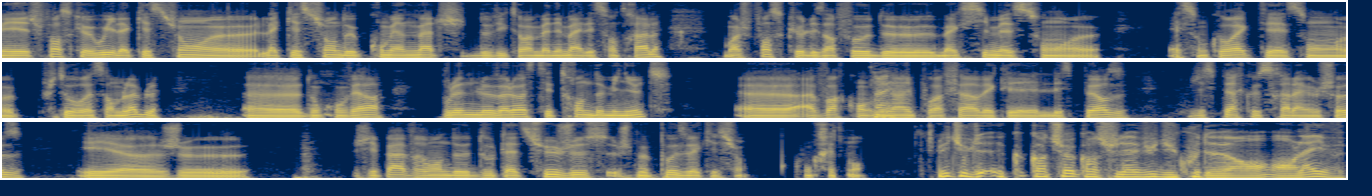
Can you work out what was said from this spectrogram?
Mais je pense que oui, la question, euh, la question de combien de matchs de Victor Wembanyama elle est centrale. Moi, je pense que les infos de Maxime, elles sont, euh, elles sont correctes et elles sont euh, plutôt vraisemblables. donc on verra. Boulogne-le-Valois, c'était 32 minutes. à voir combien il pourra faire avec les, les Spurs. J'espère que ce sera la même chose. Et je j'ai pas vraiment de doute là-dessus. Juste, je me pose la question concrètement. Lui, tu, quand tu quand tu l'as vu du coup de, en, en live,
